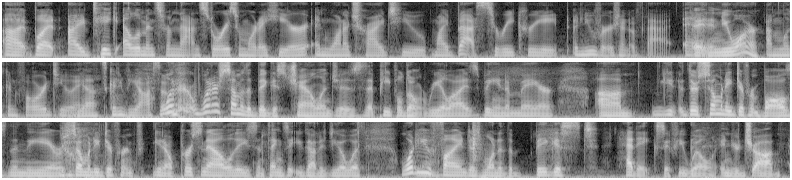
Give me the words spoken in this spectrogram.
uh, but I take elements from that and stories from what I hear and want to try to my best to recreate a new version of that. A- and you are. I'm looking forward to it. Yeah. It's going to be awesome. What are what are some of the biggest challenges that people don't realize being a mayor? Um, you, there's so many different balls in the air, so many different you know personalities and things that you got to deal with. What do you find as one of the biggest headaches, if you will, in your job?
